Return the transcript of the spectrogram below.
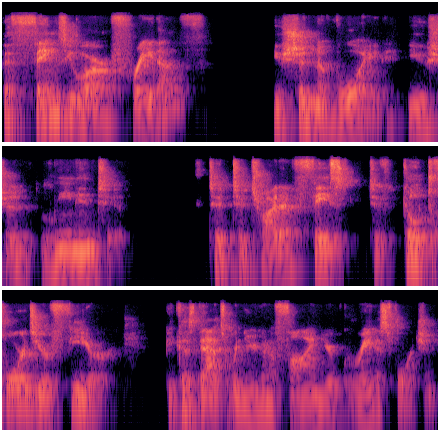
the things you are afraid of, you shouldn't avoid. You should lean into to, to try to face, to go towards your fear, because that's when you're going to find your greatest fortune.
